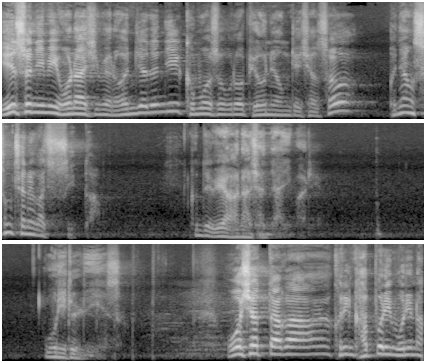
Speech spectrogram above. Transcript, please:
예수님이 원하시면 언제든지 그 모습으로 변형되셔서 그냥 승천해 가실 수 있다. 근데 왜 안 하셨냐 이 말이에요. 우리를 위해서. 오셨다가 그린 갚버리면 우리는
